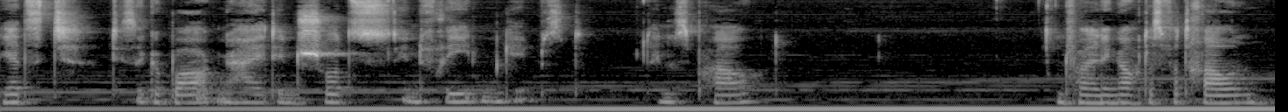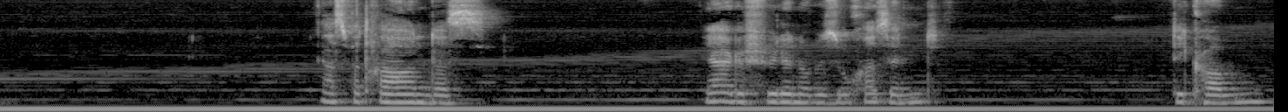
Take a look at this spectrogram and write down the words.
jetzt diese Geborgenheit, den Schutz, den Frieden gibst, den es braucht. Und vor allen Dingen auch das Vertrauen. Das Vertrauen, dass ja, Gefühle nur Besucher sind, die kommen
